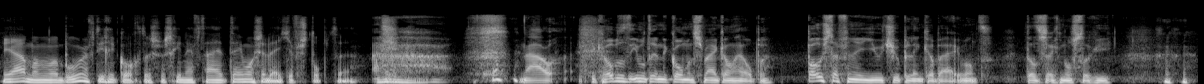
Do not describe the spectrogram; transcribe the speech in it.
Ja, maar mijn broer heeft die gekocht, dus misschien heeft hij het demo-cd'tje verstopt. eh. Ah. nou, ik hoop dat iemand in de comments mij kan helpen. Post even een YouTube-link erbij, want dat is echt nostalgie.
